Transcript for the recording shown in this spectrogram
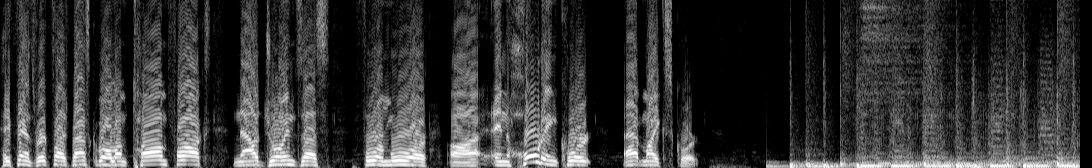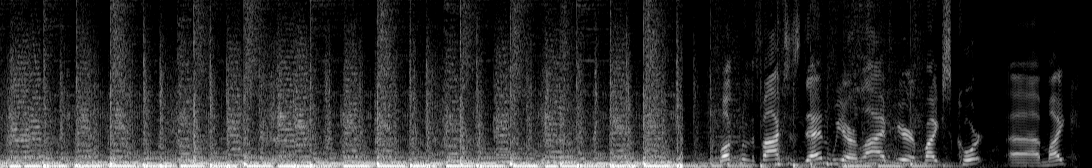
Hey, fans, Red Flash Basketball alum Tom Fox now joins us for more uh, in holding court at Mike's Court. Fox's Den. We are live here at Mike's Court. Uh, Mike,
